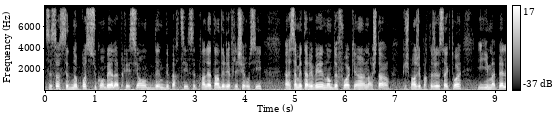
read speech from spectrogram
C'est ça, c'est de ne pas succomber à la pression d'une des parties, c'est de prendre le temps de réfléchir aussi. Euh, ça m'est arrivé un nombre de fois qu'un acheteur, puis je pense que j'ai partagé ça avec toi, il m'appelle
